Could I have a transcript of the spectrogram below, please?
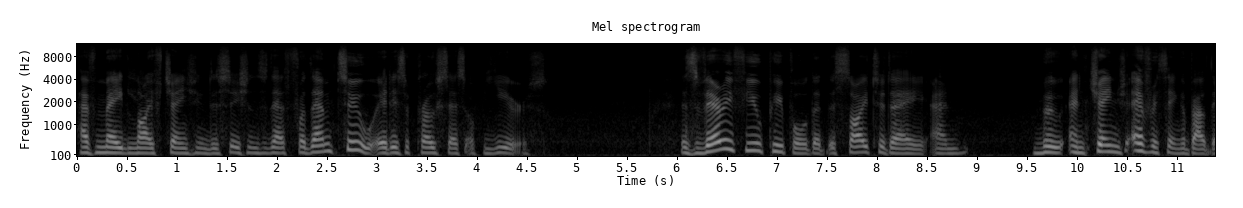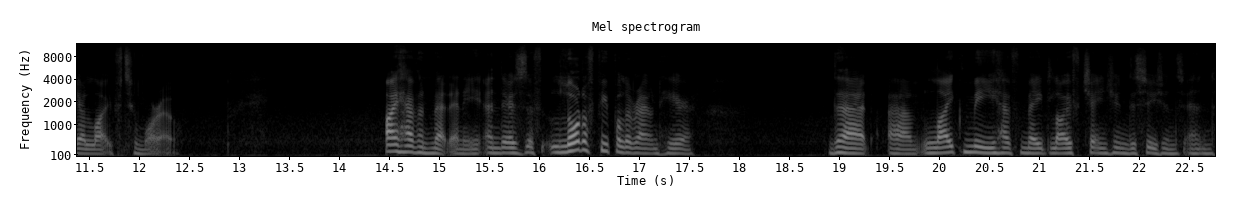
have made life-changing decisions that for them too it is a process of years. There's very few people that decide today and move and change everything about their life tomorrow. I haven't met any and there's a lot of people around here that um, like me have made life-changing decisions and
